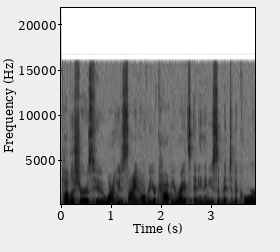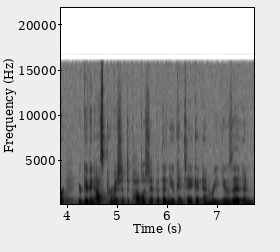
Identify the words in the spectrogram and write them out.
publishers who want you to sign over your copyrights. Anything you submit to the core, you're giving us permission to publish it, but then you can take it and reuse it and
